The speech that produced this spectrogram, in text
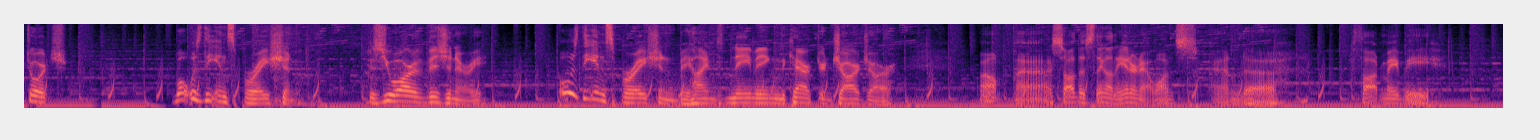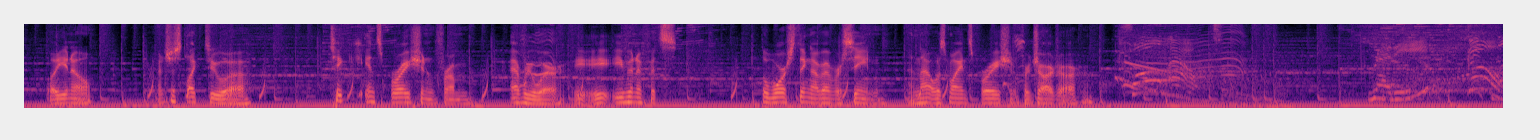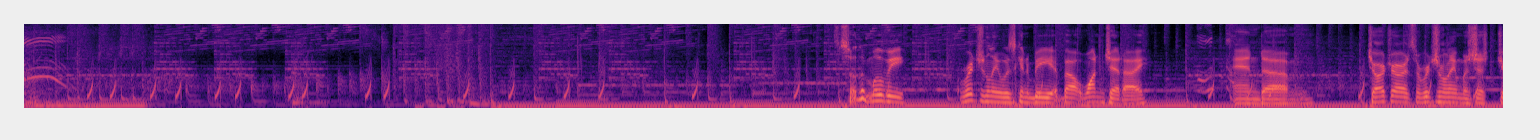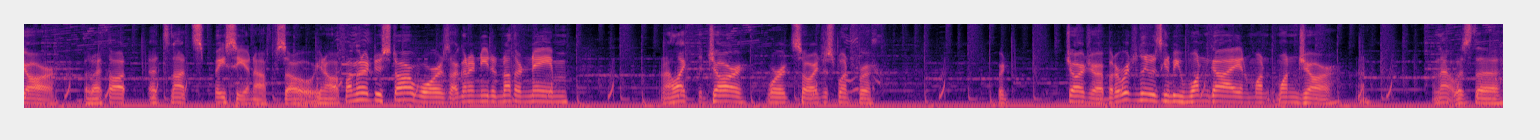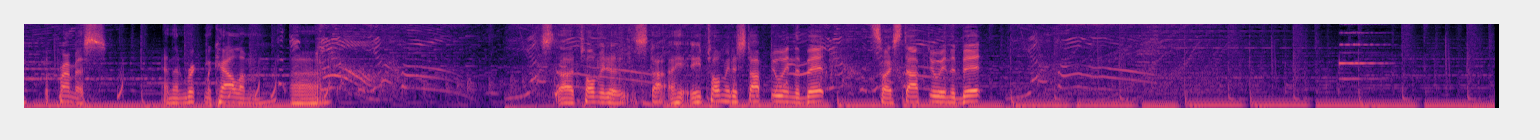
George, what was the inspiration? Because you are a visionary. What was the inspiration behind naming the character Jar Jar? Well, uh, I saw this thing on the internet once, and uh, thought maybe, well, you know, I'd just like to uh, take inspiration from everywhere, e even if it's the worst thing I've ever seen. And that was my inspiration for Jar Jar. Fall out. Ready? Go. So the movie originally was going to be about one Jedi, and um, Jar Jar's original name was just Jar, but I thought that's not spacey enough. So you know, if I'm going to do Star Wars, I'm going to need another name, and I like the Jar word, so I just went for for Jar Jar. But originally it was going to be one guy and one one jar, and that was the the premise. And then Rick McCallum. Uh, uh, told me to stop. He told me to stop doing the bit, so I stopped doing the bit,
